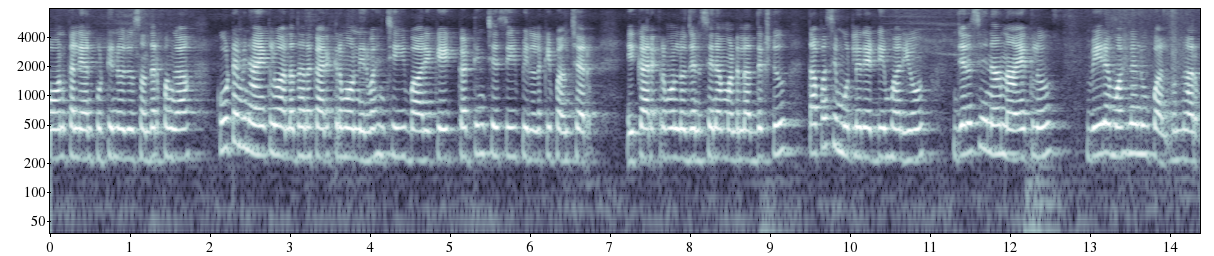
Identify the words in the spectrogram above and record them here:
పవన్ కళ్యాణ్ పుట్టినరోజు సందర్భంగా కూటమి నాయకులు అన్నదాన కార్యక్రమం నిర్వహించి భారీ కేక్ కట్టింగ్ చేసి పిల్లలకి పంచారు. ఈ కార్యక్రమంలో జనసేన మండల అధ్యక్షుడు తపసి మురళిరెడ్డి మరియు జనసేన నాయకులు వీర మహిళలు పాల్గొన్నారు.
